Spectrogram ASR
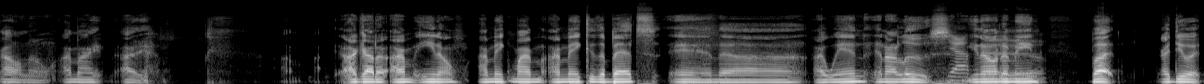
I don't know. I might. I. I gotta. I'm. You know. I make my. I make the bets, and uh I win, and I lose. Yeah. You know what I mean? yeah. But I do it.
